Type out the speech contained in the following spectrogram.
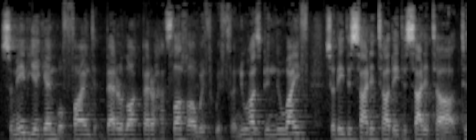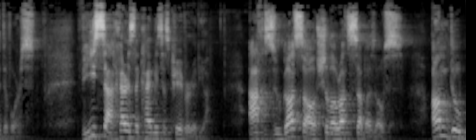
so maybe again we'll find better luck, better hatzlacha with, with a new husband, new wife. So they decided to they decided to, to divorce. Sabazos. Amdu.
